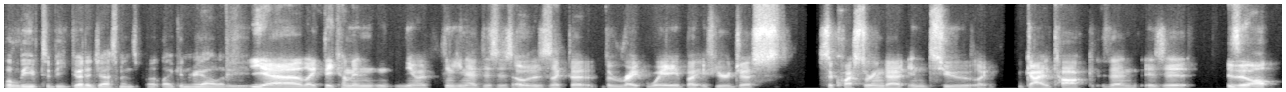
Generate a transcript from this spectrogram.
believed to be good adjustments, but like in reality, yeah, like they come in, you know, thinking that this is oh, this is like the the right way. But if you're just sequestering that into like guide talk, then is it is it all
